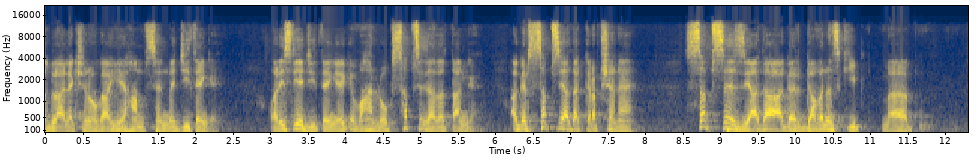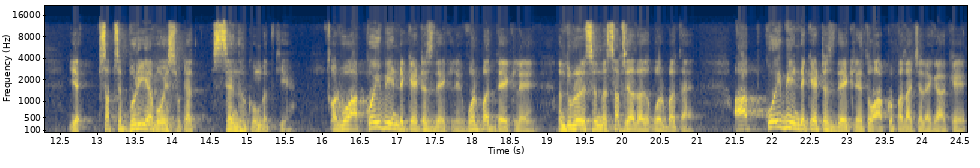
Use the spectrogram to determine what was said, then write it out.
अगला इलेक्शन होगा ये हम सिंध में जीतेंगे। और इसलिए जीतेंगे कि वहाँ लोग सबसे ज़्यादा तंग हैं। अगर सबसे ज़्यादा करप्शन है सबसे ज़्यादा अगर गवर्नेंस की आ, ये सबसे बुरी है वो इस वक्त सिंध हुकूमत की है। और वो आप कोई भी इंडिकेटर्स देख लें गुरबत देख लें अंदरून सिंध में सबसे ज़्यादा गुरबत है। आप कोई भी इंडिकेटर्स देख लें तो आपको पता चलेगा कि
